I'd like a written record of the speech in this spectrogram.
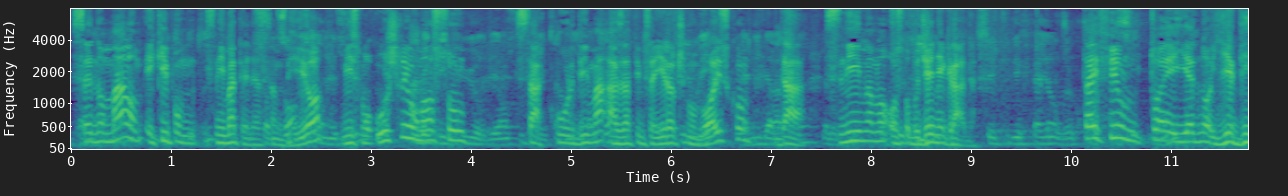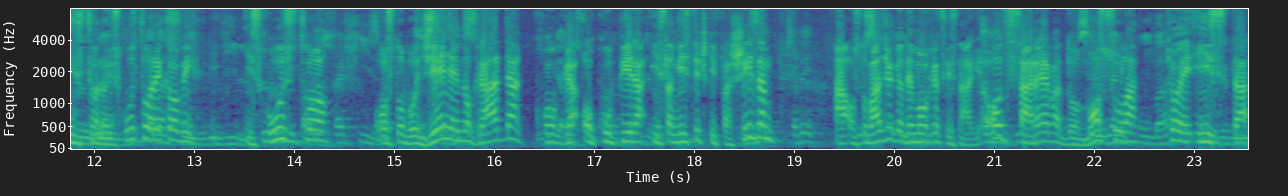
Sa jednom malom ekipom snimatelja sam bio. Mi smo ušli u Mosul sa Kurdima, a zatim sa iračkom vojskom, da snimamo oslobođenje grada. Taj film, to je jedno jedinstveno iskustvo, rekao bih, iskustvo oslobođenja jednog grada koga okupira islamistički fašizam, a oslobađaju ga demokratske snage. Od Sarajeva do Mosula, to je ista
